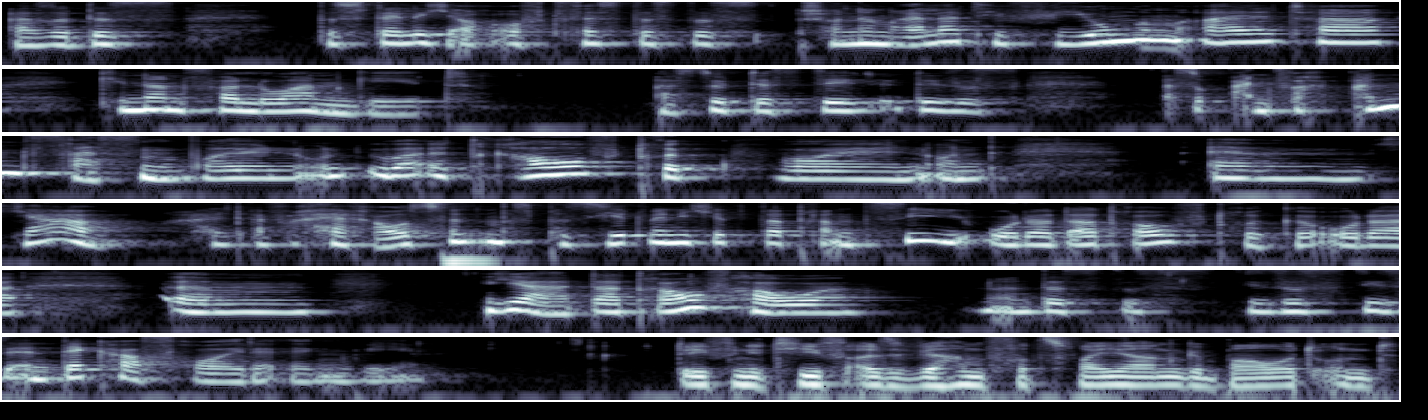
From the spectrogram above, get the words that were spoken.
Also das, das stelle ich auch oft fest, dass das schon in relativ jungem Alter Kindern verloren geht. Hast du das, dieses, also einfach anfassen wollen und überall draufdrücken wollen und ähm, ja, halt einfach herausfinden, was passiert, wenn ich jetzt da dran ziehe oder da drauf drücke oder ähm, ja, da drauf haue. Ne, das, das, dieses, diese Entdeckerfreude irgendwie. Definitiv. Also wir haben vor zwei Jahren gebaut und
